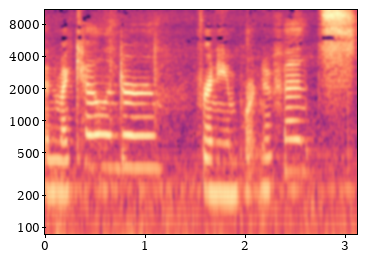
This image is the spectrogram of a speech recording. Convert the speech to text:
And my calendar for any important events.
